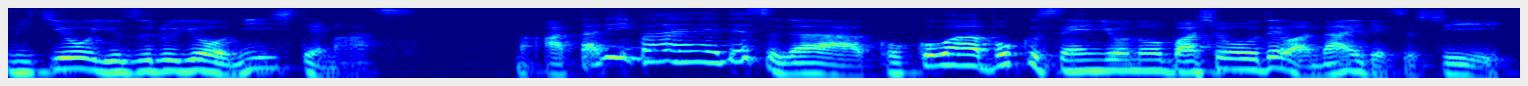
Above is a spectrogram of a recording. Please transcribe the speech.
道を譲るようにしてます。まあ、当たり前ですが、ここは僕専用の場所ではないですし、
